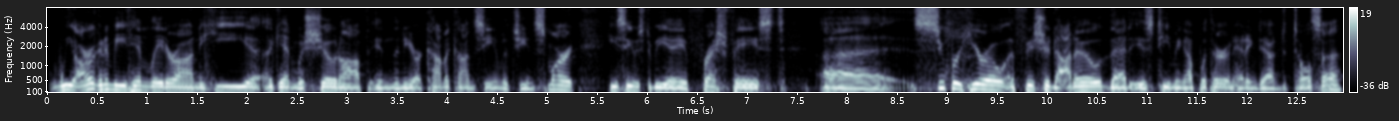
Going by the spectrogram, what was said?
We are going to meet him later on. He, again, was shown off in the New York Comic Con scene with Jean Smart. He seems to be a fresh faced uh, superhero aficionado that is teaming up with her and heading down to Tulsa.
